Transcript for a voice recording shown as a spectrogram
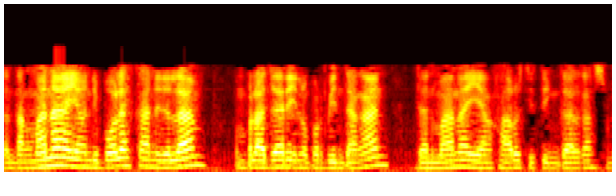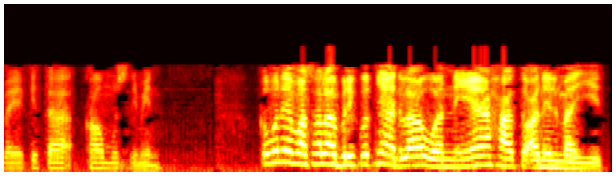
tentang mana yang dibolehkan di dalam mempelajari ilmu perbintangan dan mana yang harus ditinggalkan sebagai kita kaum muslimin. Kemudian masalah berikutnya adalah waniyahatu anil mayyit.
